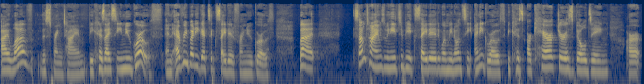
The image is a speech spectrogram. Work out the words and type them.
I love the springtime because I see new growth and everybody gets excited for new growth. But sometimes we need to be excited when we don't see any growth because our character is building, our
